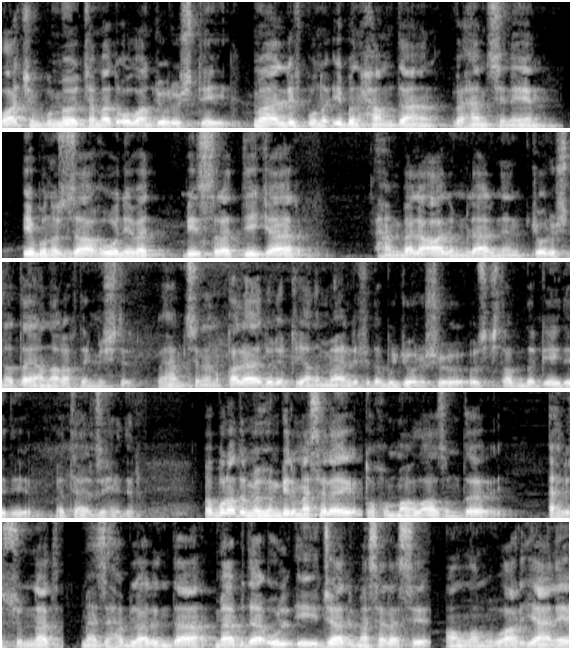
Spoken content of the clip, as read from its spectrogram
Lakin bu mötəməd olan görüş deyil. Müəllif bunu İbn Hamdan və həmçinin İbn Zağuni və bir sıra digər Həmbəli alimlərinin görüşünə dayanaraq demişdir. Və həmçinin Qaladül İqyanın müəllifi də bu görüşü öz kitabında qeyd edir və tərcih edir. Və burada mühüm bir məsələyə toxunmaq lazımdır. Əhl-i sünnət məzhəblərində məbdəul icad məsələsi anlamı var. Yəni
